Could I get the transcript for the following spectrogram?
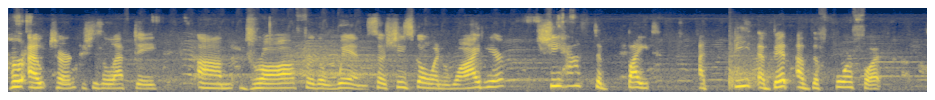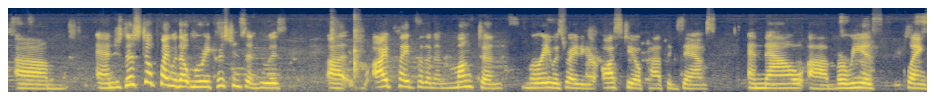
her out turn because she's a lefty, um, draw for the win. So she's going wide here. She has to bite a beat a bit of the forefoot, um, and they're still playing without Marie Christianson, who is. Uh, I played for them in Moncton. Marie was writing her osteopath exams, and now uh, Marie is playing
